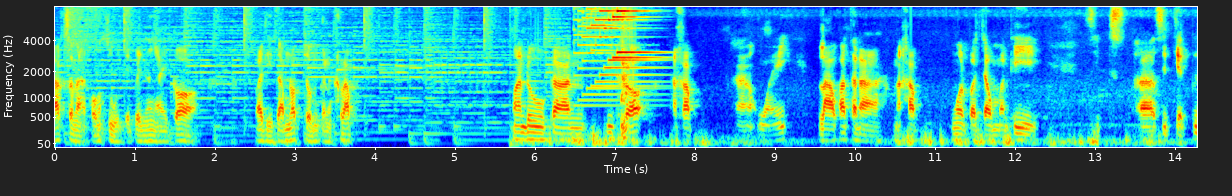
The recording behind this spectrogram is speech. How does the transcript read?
ลักษณะของสูตรจะเป็นยังไงก็ไปติดตามรับชมกันครับ มาดูการวิเคราะห์นะครับหวยลาวพัฒนานะครับ งวดประจำวันที่10 17 พฤ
